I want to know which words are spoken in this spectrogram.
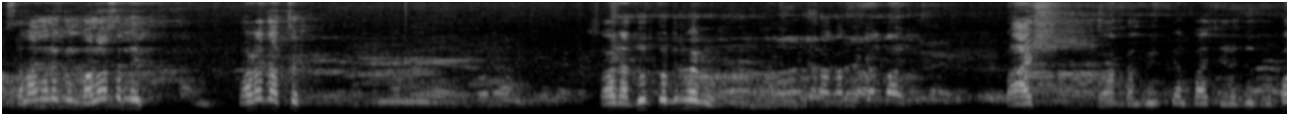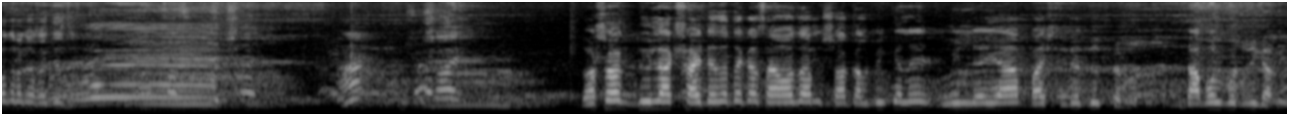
আসসালামু আলাইকুম। ভালো আছেন? কটা যাচ্ছে ছয়টা, দুধ কত পাবো বাইশ। সকাল বিকাল বাইশ লিটার দুধ কত টাকা হ্যাঁ? দশক দুই লাখ ষাট হাজার টাকা চাওয়া দাম, সকাল বিকালে মিলাইয়া বাইশ লিটার দুধ পাবো। ডাবল বটির গাভি।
